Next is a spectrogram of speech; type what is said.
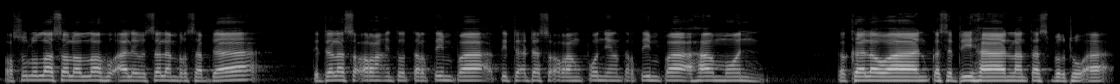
Rasulullah Shallallahu Alaihi Wasallam bersabda, tidaklah seorang itu tertimpa, tidak ada seorang pun yang tertimpa hamun, kegalauan, kesedihan, lantas berdoa.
